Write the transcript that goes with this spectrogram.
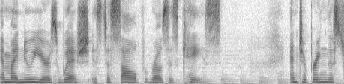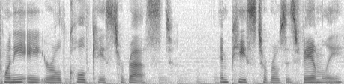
and my New Year's wish is to solve Rose's case and to bring this 28 year old cold case to rest and peace to Rose's family.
